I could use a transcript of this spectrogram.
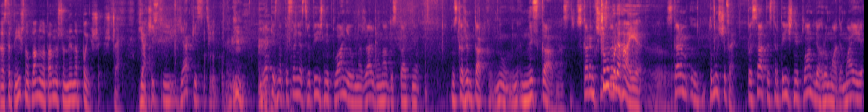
е, стратегічного плану, напевно, що не напише ще. Якість. Якість, якість написання стратегічних планів, на жаль, вона достатньо, ну скажімо так, ну, низька в нас. Скажем, В чому полягає? Скажем, е, тому що Це. писати стратегічний план для громади має е,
